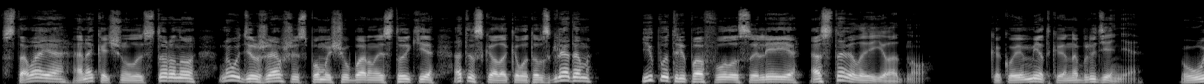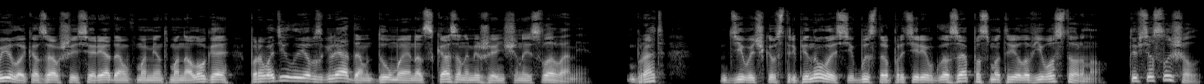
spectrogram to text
Вставая, она качнулась в сторону, но, удержавшись с помощью барной стойки, отыскала кого-то взглядом и, потрепав волосы Лея, оставила ее одну. Какое меткое наблюдение. Уилл, оказавшийся рядом в момент монолога, проводил ее взглядом, думая над сказанными женщиной словами. «Брат?» Девочка встрепенулась и, быстро протерев глаза, посмотрела в его сторону. «Ты все слышал?»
